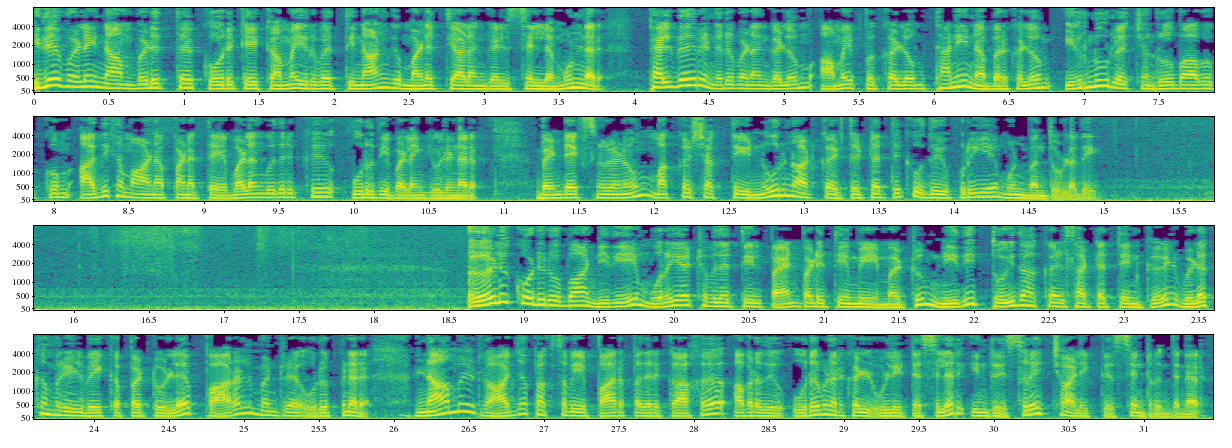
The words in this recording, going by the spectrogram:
இதேவேளை நாம் விடுத்த கோரிக்கைக்கு இருபத்தி நான்கு மணித்தியாலங்கள் செல்ல முன்னர் பல்வேறு நிறுவனங்களும் அமைப்புகளும் தனிநபர்களும் இருநூறு லட்சம் ரூபாவுக்கும் அதிகமான பணத்தை வழங்குவதற்கு உறுதி வழங்கியுள்ளனர். பெண்டெக்ஸ் நிறுவனம் மக்கள் சக்தி நூறு நாட்கள் திட்டத்துக்கு உதவி புரிய முன்வந்துள்ளது. ஏழு கோடி ரூபாய் நிதியை முறையற்ற விதத்தில் பயன்படுத்தியமை மற்றும் நிதி தொய்தாக்கல் சட்டத்தின் கீழ் விளக்கமறில் வைக்கப்பட்டுள்ள பாராளுமன்ற உறுப்பினர் நாமல் ராஜபக்சவை பார்ப்பதற்காக அவரது உறவினர்கள் உள்ளிட்ட சிலர் இன்று சிறைச்சாலைக்கு சென்றிருந்தனர்.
